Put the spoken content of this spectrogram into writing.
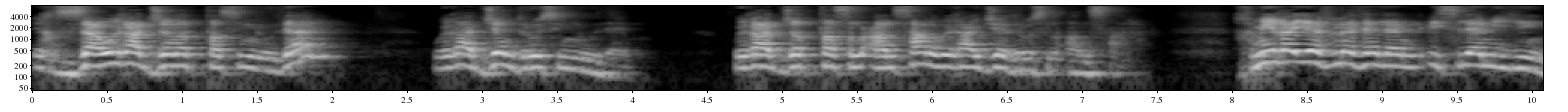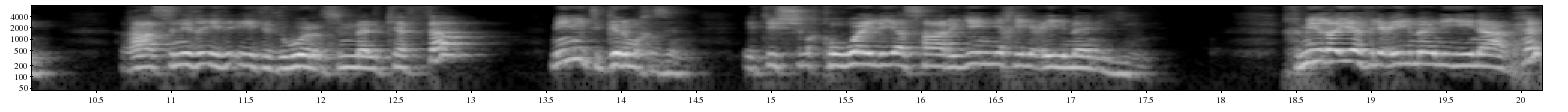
يغزا وي غاتجا نطاس النوذان وي غاتجا ندروس النوذان. وي غاتجا طاس الأنصار وي غاتجا دروس الأنصار. خمي غاياف مثلا الإسلاميين غاسني يتذور سما الكفة مين يتقر مخزن؟ يتش القوة اليساريين نخي العلمانيين خمي غاياف العلمانيين بحال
